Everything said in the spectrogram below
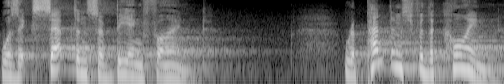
was acceptance of being found. Repentance for the coin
